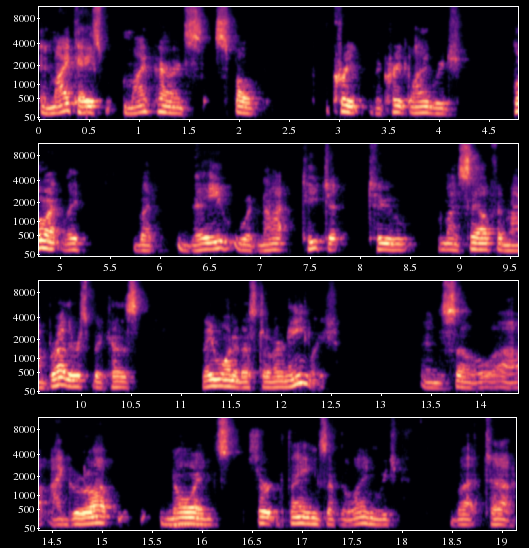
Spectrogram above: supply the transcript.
in my case, my parents spoke Creek, the Creek language fluently, but they would not teach it to myself and my brothers because they wanted us to learn English. And so uh, I grew up knowing certain things of the language, but uh,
